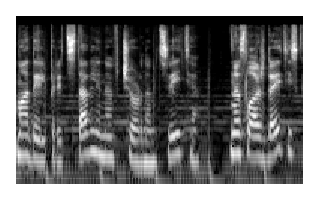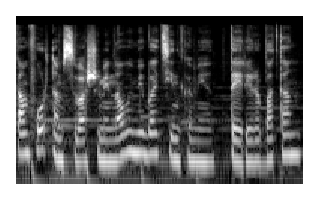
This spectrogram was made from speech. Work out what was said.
Модель представлена в черном цвете. Наслаждайтесь комфортом с вашими новыми ботинками Терри Роботан.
